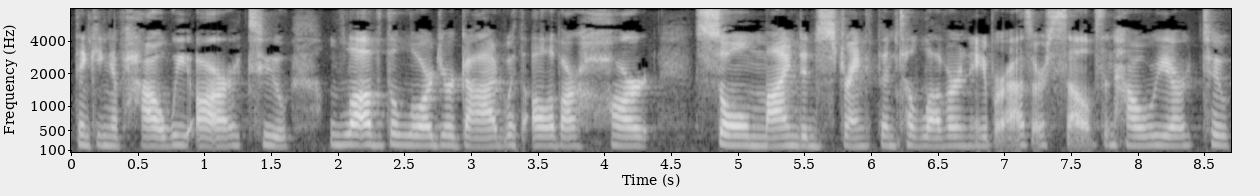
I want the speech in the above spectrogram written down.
Thinking of how we are to love the Lord your God with all of our heart, soul, mind, and strength, and to love our neighbor as ourselves, and how we are to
